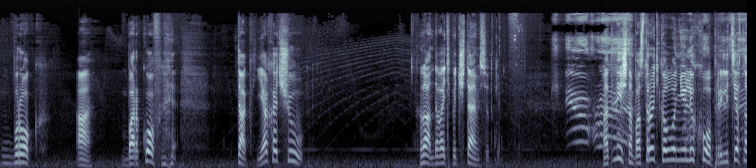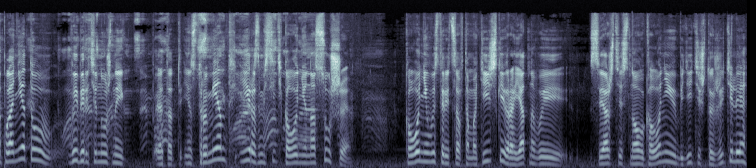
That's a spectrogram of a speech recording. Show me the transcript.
Брок... А, Барков. так, я хочу... Ладно, давайте почитаем все-таки. Отлично, построить колонию легко. Прилетев на планету, выберите нужный этот инструмент и разместите колонию на суше. Колония выстроится автоматически. Вероятно, вы свяжетесь с новой колонией и убедитесь, что жители...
